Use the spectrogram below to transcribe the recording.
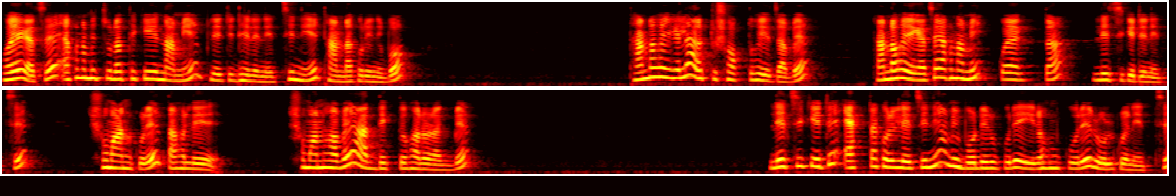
হয়ে গেছে। এখন আমি চুলা থেকে নামিয়ে প্লেটে ঢেলে নিচ্ছি, নিয়ে ঠান্ডা করে নিব। ঠান্ডা হয়ে গেলে আর একটু শক্ত হয়ে যাবে। ঠান্ডা হয়ে গেছে, এখন আমি কয়েকটা লেচি কেটে নিচ্ছি। সমান করে, তাহলে সমান হবে আর দেখতে ভালো লাগবে। লেচি কেটে একটা করে লেচি নিয়ে আমি বোর্ডের উপরে এইরকম করে রোল করে নিচ্ছি।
